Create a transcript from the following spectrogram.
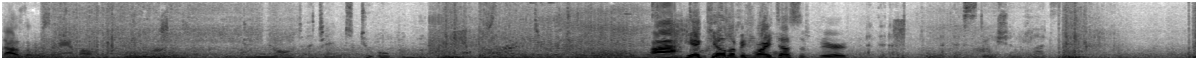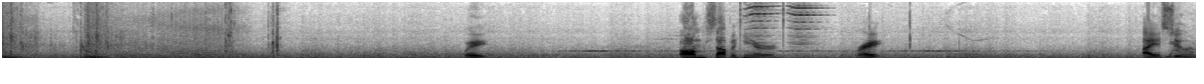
That was the waste of ammo. Do not attempt to open them. Ah, he had killed him before he disappeared. At the, at the station platform. Wait. Oh, I'm stopping here. Right? I assume.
